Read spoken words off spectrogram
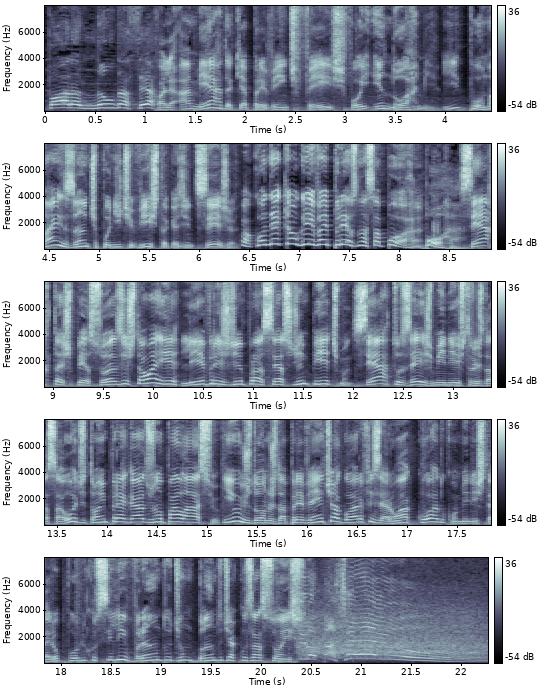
para não dar certo. Olha, a merda que a Prevent fez foi enorme. E por mais antipunitivista que a gente seja, ó, quando é que alguém vai preso nessa porra? Porra. Certas pessoas estão aí, livres de processo de impeachment. Certos ex-ministros da saúde estão empregados no palácio. E os donos da Prevent agora fizeram um acordo com o Ministério Público se livrando de um bando de acusações. Tirou passeio!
